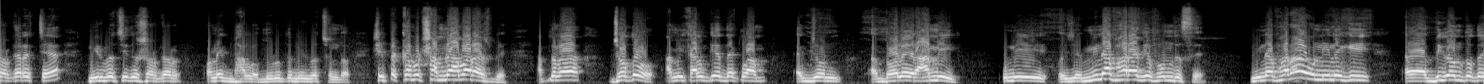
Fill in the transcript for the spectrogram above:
সরকারের চেয়ে নির্বাচিত সরকার অনেক ভালো, দ্রুত নির্বাচন দাও। সেই প্রেক্ষাপট সামনে আবার আসবে। আপনারা যত, আমি কালকে দেখলাম একজন দলের আমির, উনি ওই যে মিনাফারাকে ফোন দিছে। মিনাফারা উনি নাকি দিগন্ততে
